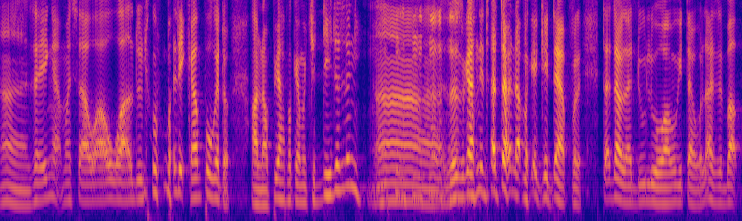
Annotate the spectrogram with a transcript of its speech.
Ha, saya ingat masa awal-awal dulu balik kampung kata, ah Napiah pakai Mercedes dah lah ni. Ha, so sekarang dia tak tahu nak pakai kereta apa. Tak tahulah dulu orang beritahu lah sebab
